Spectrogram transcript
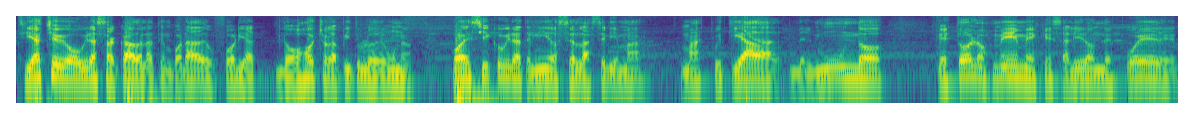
HBO hubiera sacado la temporada de Euforia, los ocho capítulos de uno, Vos decís que hubiera tenido ser la serie más, más tuiteada del mundo, de todos los memes que salieron después. De...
